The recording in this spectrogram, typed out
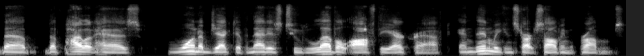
the the pilot has one objective, and that is to level off the aircraft, and then we can start solving the problems.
